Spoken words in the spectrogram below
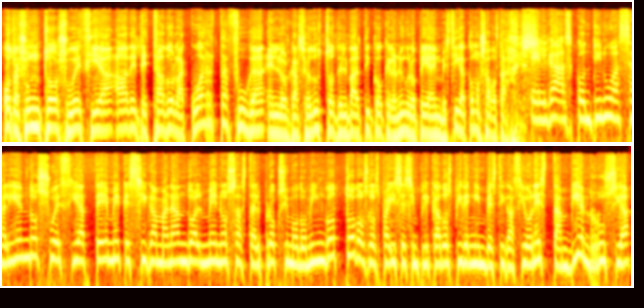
Otro asunto, Suecia ha detectado la cuarta fuga en los gasoductos del Báltico que la Unión Europea investiga como sabotajes. El gas continúa saliendo. Suecia teme que siga manando al menos hasta el próximo domingo. Todos los países implicados piden investigaciones, también Rusia,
